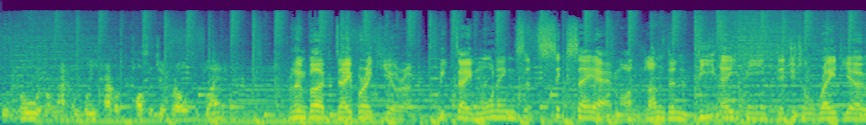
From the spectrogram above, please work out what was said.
move forward on that, and we have a positive role to play in it. Bloomberg Daybreak Europe, weekday mornings at 6 a.m. on London DAB digital radio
